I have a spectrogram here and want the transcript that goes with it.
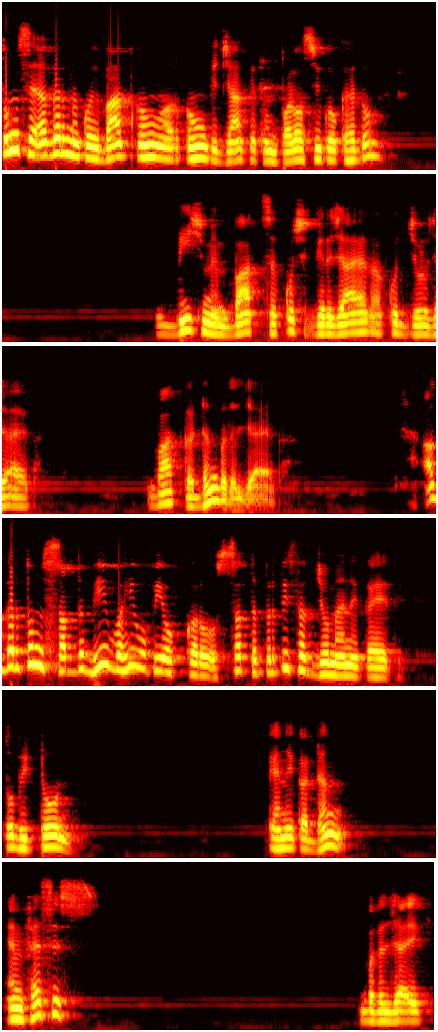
तुमसे अगर मैं कोई बात कहूँ और कहूँ कि जाके तुम पड़ोसी को कह दो, बीच में बात से कुछ गिर जाएगा, कुछ जुड़ जाएगा। बात का ढंग बदल जाएगा। अगर तुम शब्द भी वही उपयोग करो शत प्रतिशत जो मैंने कहे थे तो भी टोन कहने का ढंग एम्फेसिस बदल जाएगी।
